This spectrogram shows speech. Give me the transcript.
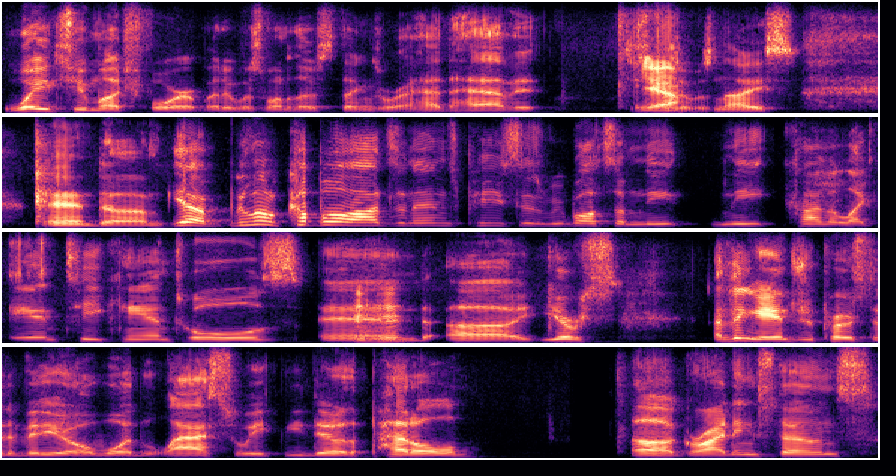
way too much for it, but it was one of those things where I had to have it. Yeah. it was nice. And um, yeah, a little couple of odds and ends pieces. We bought some neat, neat kind of like antique hand tools. Mm-hmm. And uh, you ever, s- I think Andrew posted a video of one last week. You know the pedal uh, grinding stones.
